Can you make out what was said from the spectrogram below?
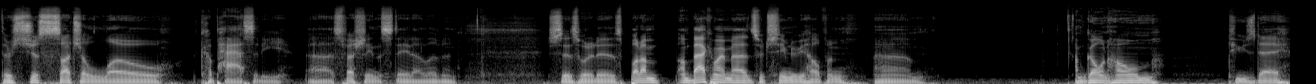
there's just such a low capacity, uh, especially in the state I live in. Just is what it is. But I'm I'm back in my meds, which seem to be helping. Um, I'm going home Tuesday.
